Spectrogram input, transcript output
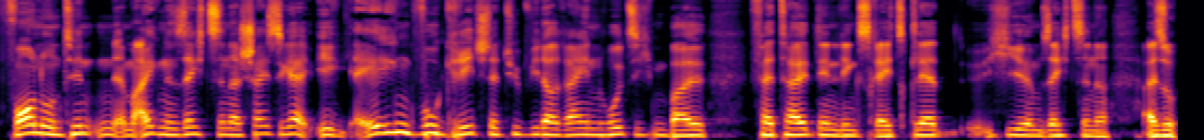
Vorne und hinten im eigenen 16er, scheißegal. Ir- Irgendwo grätscht der Typ wieder rein, holt sich einen Ball, verteilt den links, rechts, klärt hier im 16er. Also,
